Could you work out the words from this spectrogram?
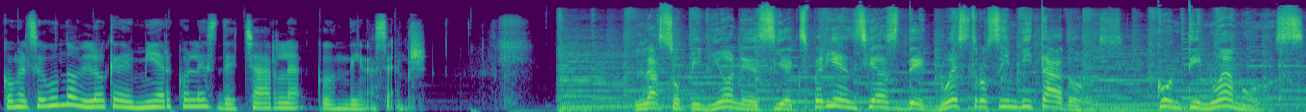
con el segundo bloque de miércoles de charla con Dina Semch. Las opiniones y experiencias de nuestros invitados. Continuamos.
